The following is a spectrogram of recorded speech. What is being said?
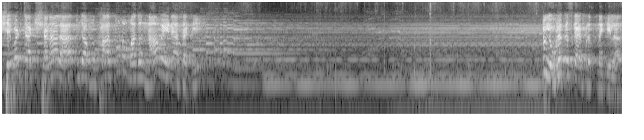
शेवटच्या क्षणाला तुझ्या मुखातून माझं नाव येण्यासाठी तू एवढं कस काय प्रयत्न केलास?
